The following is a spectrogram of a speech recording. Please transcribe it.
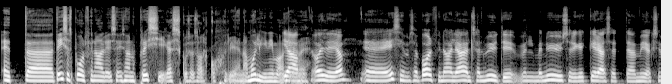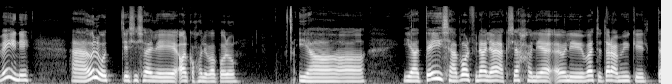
et äh, teises poolfinaalis ei saanud pressikeskuses alkoholi enam, oli niimoodi ja, või? oli jah, e, esimese poolfinaali ajal seal müüdi veel menüüs oli kõik kirjas, et äh, müüakse veini, äh, õlut ja siis oli alkoholivaba õlu. ja, ja teise poolfinaali ajaks jah, oli, oli võetud ära müügilt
